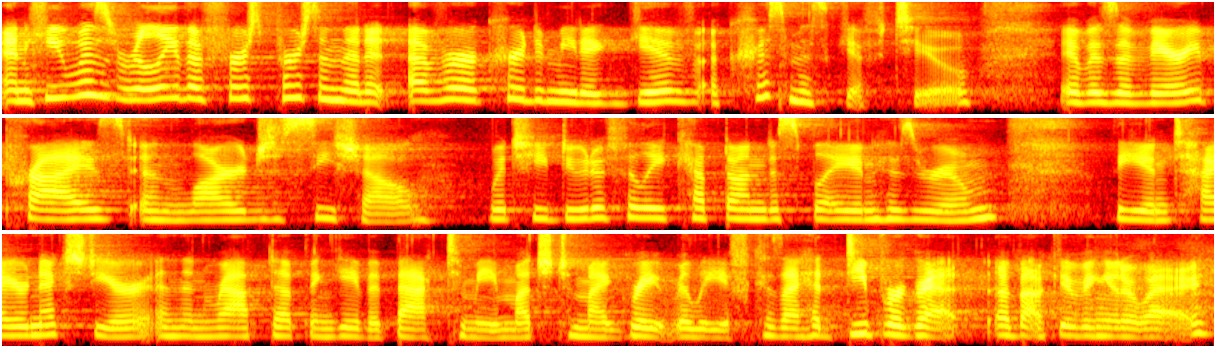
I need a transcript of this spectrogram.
and he was really the first person that it ever occurred to me to give a christmas gift to it was a very prized and large seashell which he dutifully kept on display in his room the entire next year and then wrapped up and gave it back to me, much to my great relief, because I had deep regret about giving it away.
